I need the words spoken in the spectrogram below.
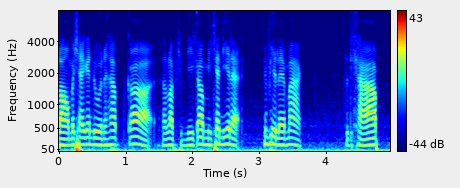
ลองไปใช้กันดูนะครับ ก็สำหรับคลิปนี้ก็มีแค่นี้แหละ ไม่มีอะไรมาก สวัสดีครับ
